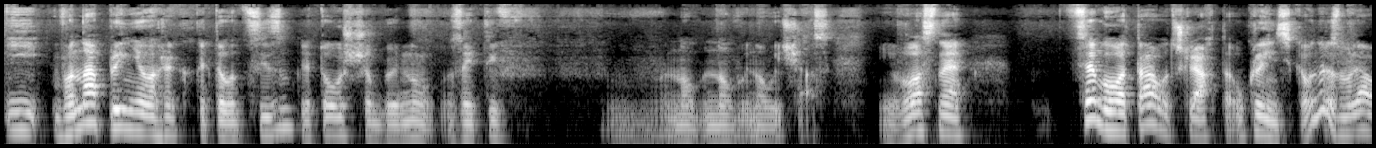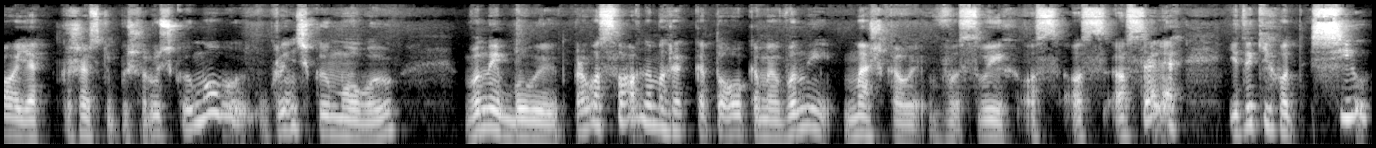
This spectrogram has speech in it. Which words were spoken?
і вона прийняла греко-католицизм для того, щоб ну, зайти в нов- новий, новий час. І, власне, це була та от шляхта українська. Вони розмовляли, як Кришевський пише, руською мовою, українською мовою. Вони були православними греко-католиками, вони мешкали в своїх ос- ос- оселях, і таких от сіл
